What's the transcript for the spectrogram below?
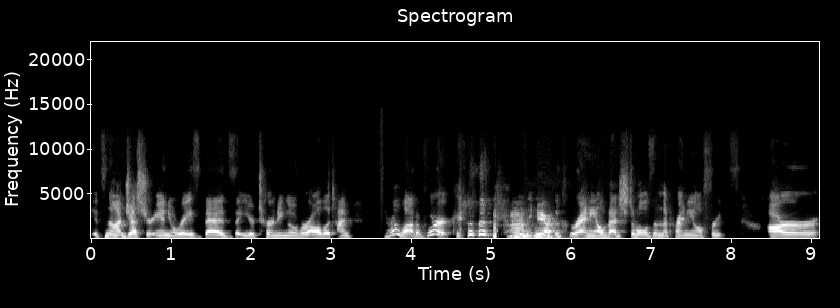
it's not just your annual raised beds that you're turning over all the time. They're a lot of work. Mm-hmm. yeah. The perennial vegetables and the perennial fruits are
